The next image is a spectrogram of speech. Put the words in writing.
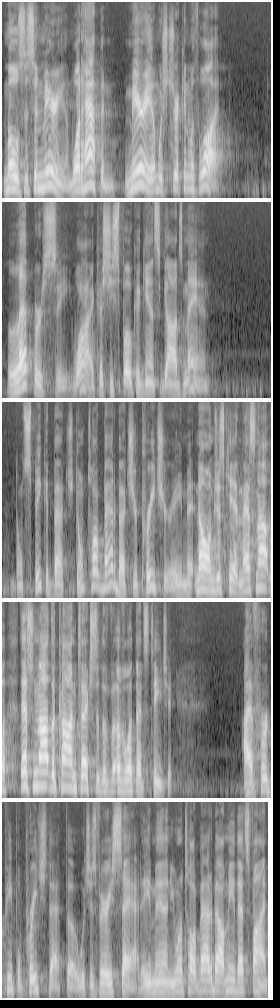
Moses and Miriam. What happened? Miriam was stricken with what? Leprosy. Why? Because she spoke against God's man. Don't speak about you. Don't talk bad about your preacher. Amen. No, I'm just kidding. That's not what, that's not the context of, the, of what that's teaching. I've heard people preach that though, which is very sad. Amen. You want to talk bad about me? That's fine.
